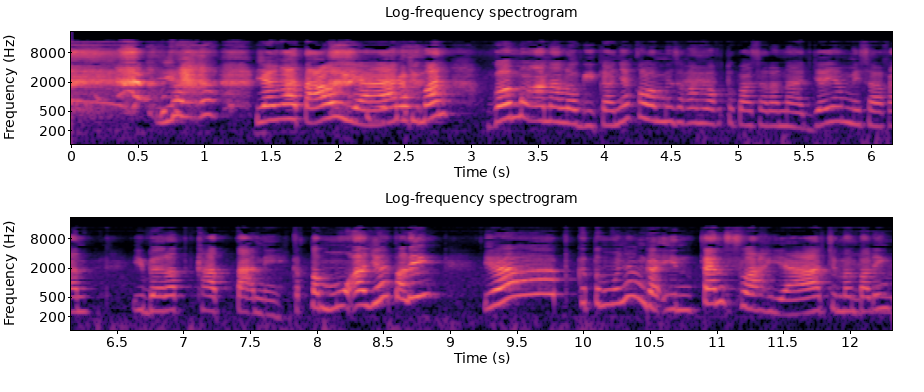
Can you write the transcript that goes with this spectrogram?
ya ya nggak tahu ya. Cuman gue menganalogikannya kalau misalkan waktu pacaran aja yang misalkan ibarat kata nih ketemu aja paling ya ketemunya nggak intens lah ya. Cuman paling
